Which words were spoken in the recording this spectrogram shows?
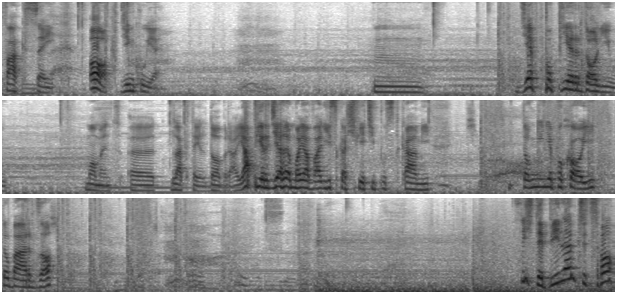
Fuck sake. O! Dziękuję. Mm. Gdzie popierdolił? Moment. E, Blacktail, dobra. Ja pierdzielę, moja walizka świeci pustkami. To mnie niepokoi. To bardzo. Jesteś debilem, czy co?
